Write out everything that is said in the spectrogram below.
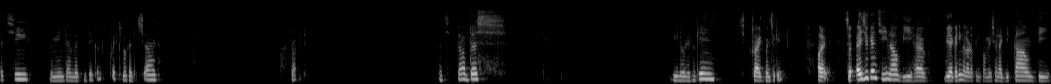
Let's see. In the meantime, let me take a quick look at the chat. Right. Let's stop this. Reload it again. Let's try it once again. All right. So as you can see now, we have we are getting a lot of information like the count, the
